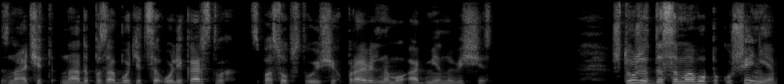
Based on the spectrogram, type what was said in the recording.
Значит, надо позаботиться о лекарствах, способствующих правильному обмену веществ. Что же до самого покушения,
